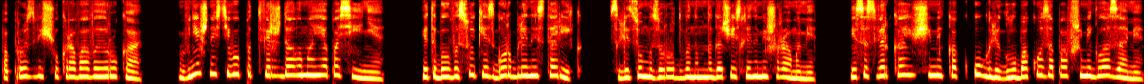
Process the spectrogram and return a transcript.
по прозвищу «Кровавая рука». Внешность его подтверждала мои опасения. Это был высокий сгорбленный старик с лицом изуродованным многочисленными шрамами и со сверкающими, как угли, глубоко запавшими глазами.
